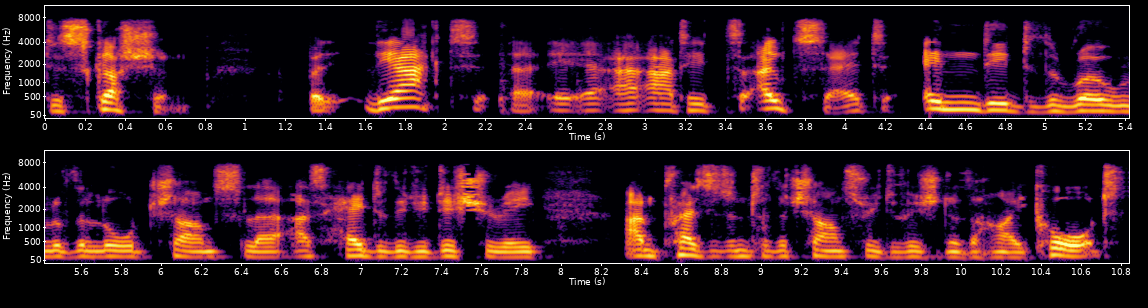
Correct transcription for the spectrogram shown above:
discussion. But the Act, uh, at its outset, ended the role of the Lord Chancellor as head of the judiciary and president of the Chancery Division of the High Court,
